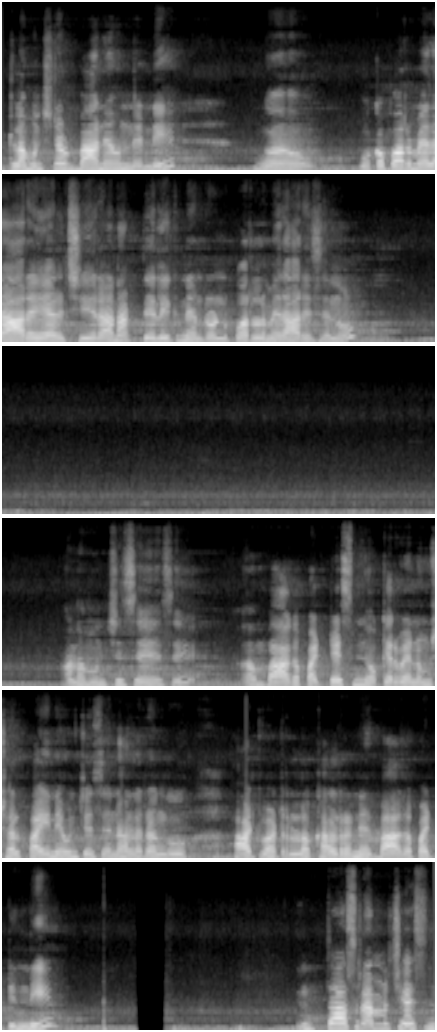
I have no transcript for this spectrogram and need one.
ఇట్లా ముంచినప్పుడు బాగానే ఉందండి. ఒక పొర మీద ఆరేయాలి చీర. నాకు తెలియక నేను రెండు పొరల మీద ఆరేసాను. అలా ముంచేసేసి బాగా పట్టేసింది. ఒక ఇరవై నిమిషాలు పైనే ఉంచేసాను. అలా రంగు హాట్ వాటర్లో కలర్ అనేది బాగా పట్టింది. ఇంత శ్రమ చేసిన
